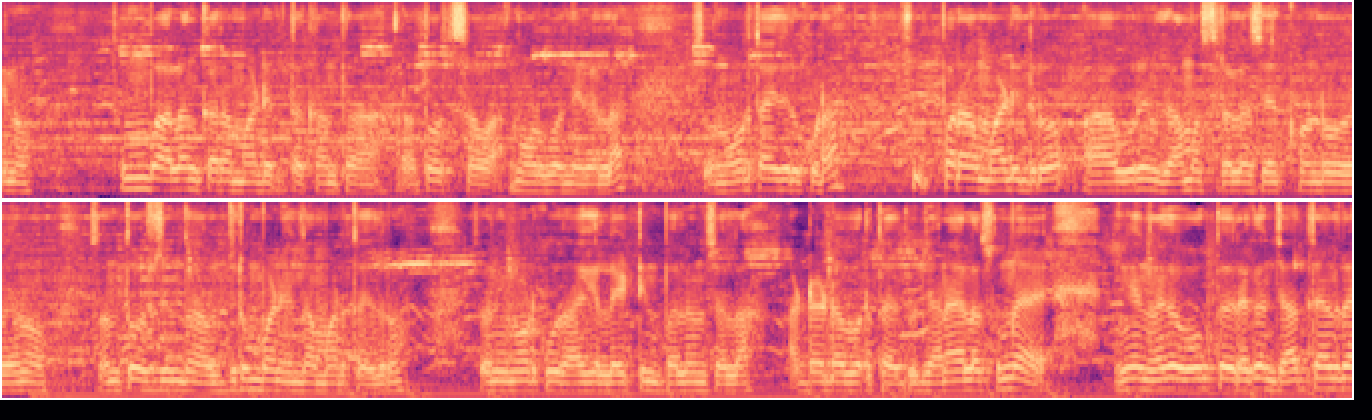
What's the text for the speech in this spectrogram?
ಏನು ತುಂಬ ಅಲಂಕಾರ ಮಾಡಿರ್ತಕ್ಕಂಥ ರಥೋತ್ಸವ ನೋಡ್ಬೋದು ನೀವೆಲ್ಲ. ಸೊ ನೋಡ್ತಾ ಇದ್ರು ಕೂಡ ಸೂಪರಾಗಿ ಮಾಡಿದರು. ಆ ಊರಿನ ಗ್ರಾಮಸ್ಥರೆಲ್ಲ ಸೇರಿಕೊಂಡು ಏನೋ ಸಂತೋಷದಿಂದ, ವಿಜೃಂಭಣೆಯಿಂದ ಮಾಡ್ತಾಯಿದ್ರು ಸೊ ನೀವು ನೋಡ್ಬೋದು ಹಾಗೆ ಲೈಟಿನ ಬಲೂನ್ಸ್ ಎಲ್ಲ ಅಡ್ಡಡ್ಡ ಬರ್ತಾಯಿದ್ರು ಜನ ಎಲ್ಲ ಸುಮ್ಮನೆ ಹಿಂಗೆ ಹೋಗ್ತಾ ಹೋಗ್ತಾಯಿದ್ರು ಯಾಕಂದ್ರೆ ಜಾತ್ರೆ ಅಂದ್ರೆ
